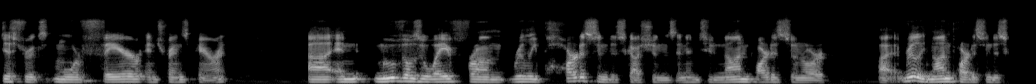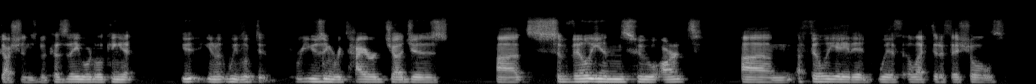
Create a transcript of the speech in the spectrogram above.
districts more fair and transparent uh, and move those away from really partisan discussions and into nonpartisan or uh, really nonpartisan discussions because they were looking at you, you know we looked at using retired judges uh, civilians who aren't um, affiliated with elected officials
